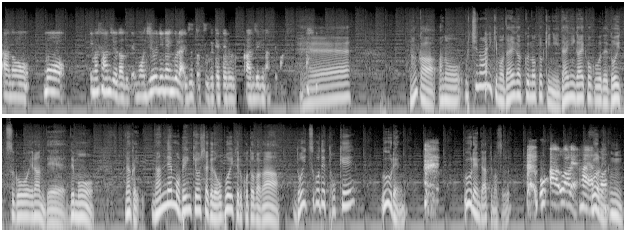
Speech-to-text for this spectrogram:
あの、もう、今30なので、もう12年ぐらいずっと続けてる感じになってます。へえ。なんかあのうちの兄貴も大学の時に第二外国語でドイツ語を選んででもなんか何年も勉強したけど覚えてる言葉がドイツ語で時計？ウーレン？ウーレンで合ってます？あ、うわれ、はい、あーレン、うん、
